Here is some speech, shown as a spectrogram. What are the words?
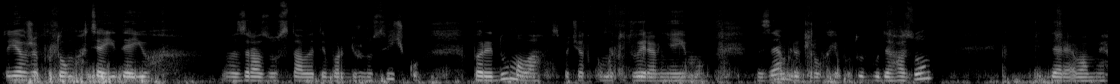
То я вже потім ця ідею е, зразу ставити бордюрну стрічку передумала. Спочатку ми тут вирівняємо землю трохи, бо тут буде газон під деревами.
